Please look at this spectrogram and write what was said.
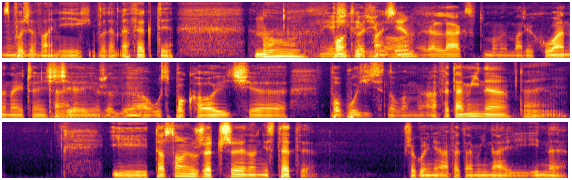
spożywanie ich i potem efekty. No, no po tej fazie. relaks, tu mamy marihuanę najczęściej, Tak. żeby Mhm. uspokoić się, pobudzić, znowu mamy amfetaminę Tak, i to są już rzeczy, no niestety, szczególnie amfetamina i inne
